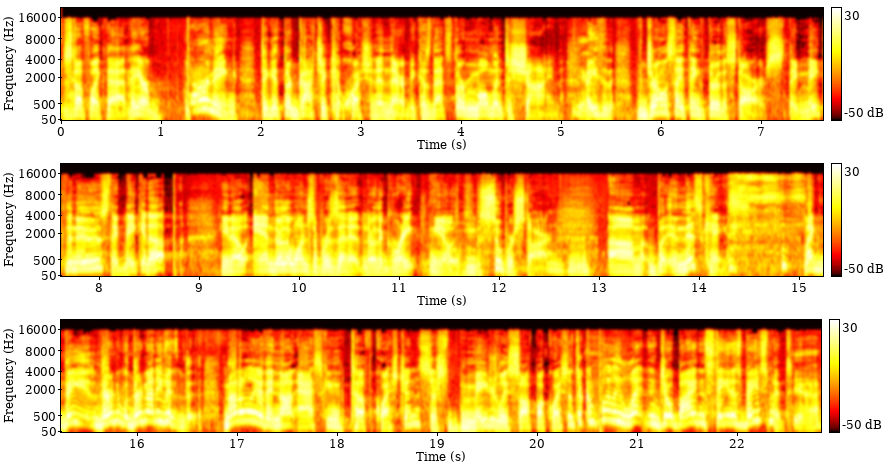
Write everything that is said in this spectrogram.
stuff like that. They are burning to get their gotcha question in there because that's their moment to shine. Yeah. Basically, the journalists they think they're the stars. They make the news, they make it up, you know, and they're the ones to present it, and they're the great, you know, superstar. Um, but in this case, like they they're they're not even. Not only are they not asking tough questions, they're majorly softball questions. They're completely letting Joe Biden stay in his basement. Yeah.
